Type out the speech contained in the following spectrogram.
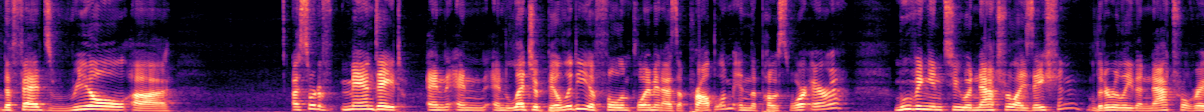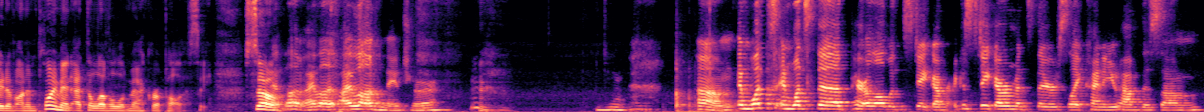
the fed's real uh, a sort of mandate and, and, and legibility of full employment as a problem in the post-war era moving into a naturalization, literally the natural rate of unemployment at the level of macro policy. So I love, I love, I love nature. um, and what's and what's the parallel with the state government? Because state governments, there's like kind of you have this um,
